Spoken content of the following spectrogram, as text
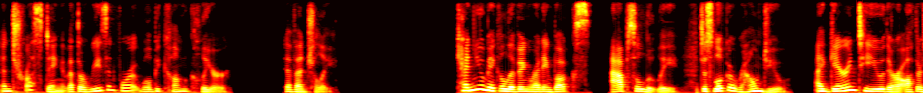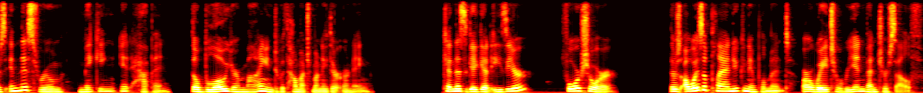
and trusting that the reason for it will become clear eventually. Can you make a living writing books? Absolutely. Just look around you. I guarantee you there are authors in this room making it happen. They'll blow your mind with how much money they're earning. Can this gig get easier? For sure. There's always a plan you can implement or a way to reinvent yourself.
